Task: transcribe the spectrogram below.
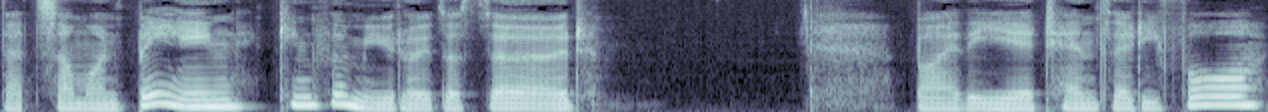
that someone being King Vermudo III. By the year 1034,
